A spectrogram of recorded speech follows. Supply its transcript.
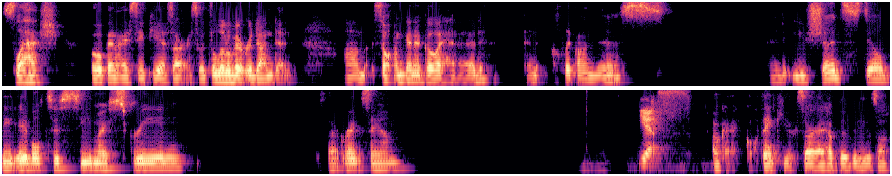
slash openicpsr. So it's a little bit redundant. Um, so I'm going to go ahead and click on this. And you should still be able to see my screen. Is that right, Sam? Yes. Okay, cool. Thank you. Sorry, I have the videos off.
